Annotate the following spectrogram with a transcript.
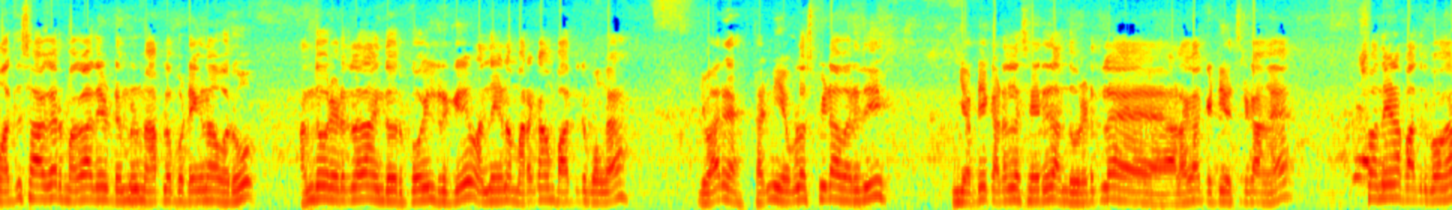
மதுசாகர் மகாதேவ் டெம்பிள் மேப்பில் போட்டிங்கன்னா வரும். அந்த ஒரு இடத்துல தான் இந்த ஒரு கோயில் இருக்குது வந்தீங்கன்னா மறக்காமல் பார்த்துட்டு போங்க. இங்கே பாருங்க தண்ணி எவ்வளோ ஸ்பீடாக வருது. இங்கே அப்படியே கடலில் சேருது. அந்த ஒரு இடத்துல அழகாக கட்டி வச்சுருக்காங்க. ஸோ வந்தீங்கன்னா பார்த்துட்டு போங்க.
